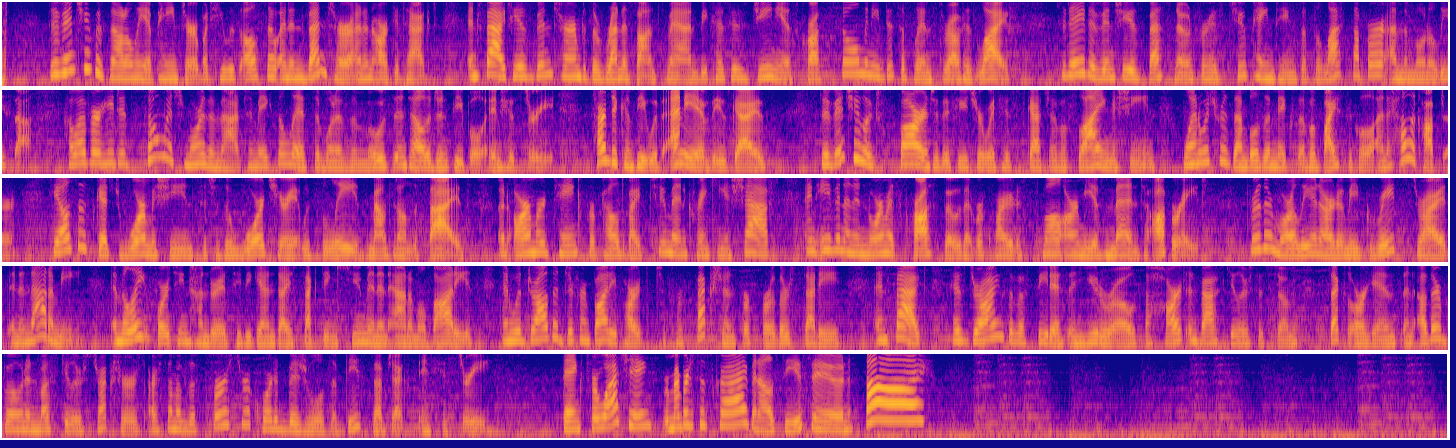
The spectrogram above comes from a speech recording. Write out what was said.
Da Vinci was not only a painter, but he was also an inventor and an architect. In fact, he has been termed the Renaissance man because his genius crossed so many disciplines throughout his life. Today, Da Vinci is best known for his two paintings of the Last Supper and the Mona Lisa. However, he did so much more than that to make the list of one of the most intelligent people in history. It's hard to compete with any of these guys. Da Vinci looked far into the future with his sketch of a flying machine, one which resembles a mix of a bicycle and a helicopter. He also sketched war machines such as a war chariot with blades mounted on the sides, an armored tank propelled by two men cranking a shaft, and even an enormous crossbow that required a small army of men to operate. Furthermore, Leonardo made great strides in anatomy. In the late 1400s, he began dissecting human and animal bodies and would draw the different body parts to perfection for further study. In fact, his drawings of a fetus in utero, the heart and vascular system, sex organs, and other bone and muscular structures are some of the first recorded visuals of these subjects in history. Thanks for watching! Remember to subscribe and I'll see you soon. Bye!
